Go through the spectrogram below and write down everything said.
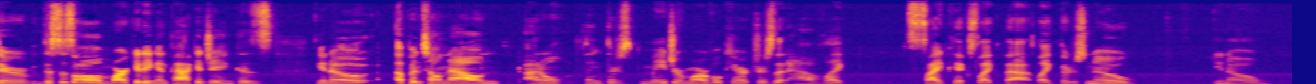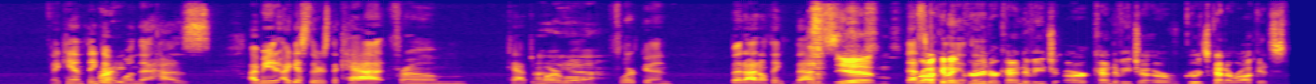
they're this is all marketing and packaging because you know up until now I don't think there's major Marvel characters that have like sidekicks like that like there's no you know I can't think Right. of one that has I mean I guess there's the cat from Captain Oh, Marvel yeah. Flerken but I don't think that's yeah, that's Rocket really and a Groot thing. are kind of each are kind of each or Groot's kind of Rocket's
